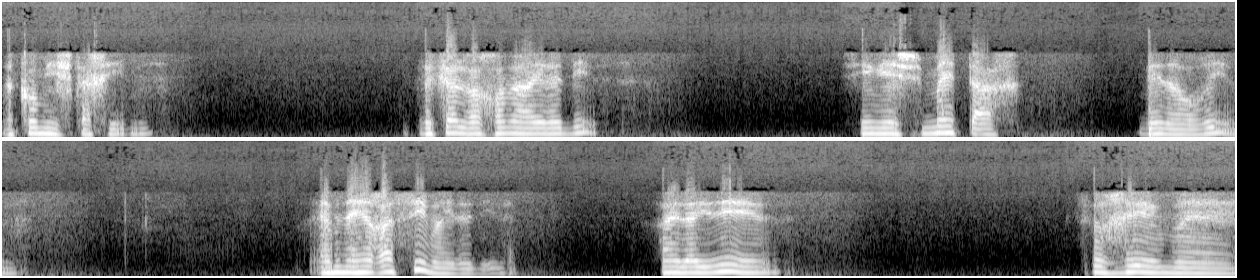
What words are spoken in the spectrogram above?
מקום מבטחים. וקל וחומר הילדים. שאם יש מתח בין ההורים, הם נהרסים הילדים. הילדים צריכים אה,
